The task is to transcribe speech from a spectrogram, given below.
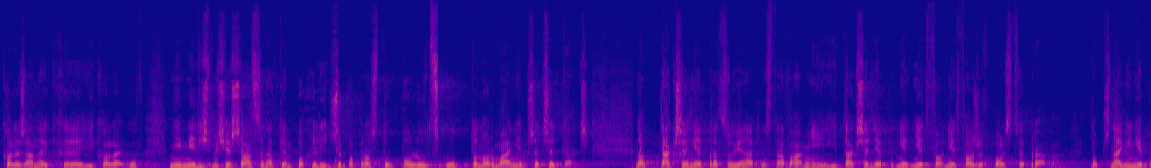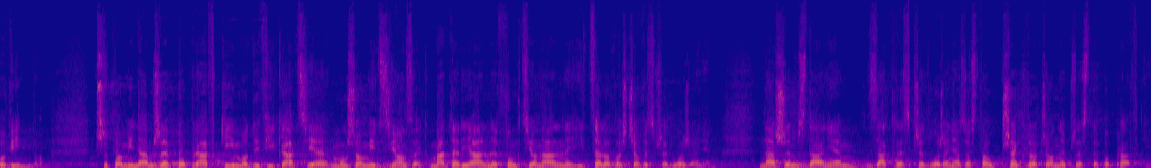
koleżanek e, i kolegów, nie mieliśmy się szansy nad tym pochylić, czy po prostu po ludzku to normalnie przeczytać. No, tak się nie pracuje nad ustawami i tak się nie, nie, nie, two- nie tworzy w Polsce prawa. No, przynajmniej nie powinno. Przypominam, że poprawki i modyfikacje muszą mieć związek materialny, funkcjonalny i celowościowy z przedłożeniem. Naszym zdaniem zakres przedłożenia został przekroczony przez te poprawki.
